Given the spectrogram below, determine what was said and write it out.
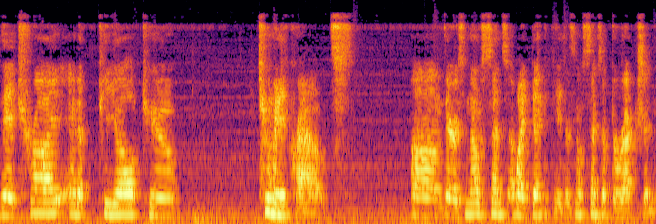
they try and appeal to too many crowds. Um, there's no sense of identity. There's no sense of direction.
